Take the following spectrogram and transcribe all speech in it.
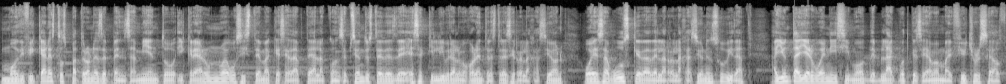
modificar estos patrones de pensamiento y crear un nuevo sistema que se adapte a la concepción de ustedes de ese equilibrio a lo mejor entre estrés y relajación o esa búsqueda de la relajación en su vida, hay un taller buenísimo de Blackbot que se llama My Future Self,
